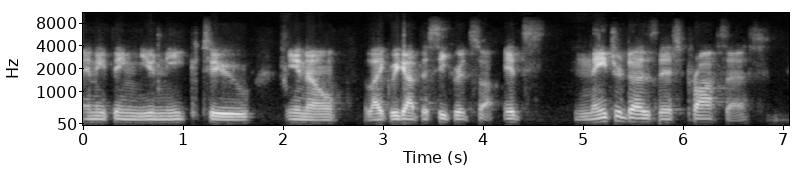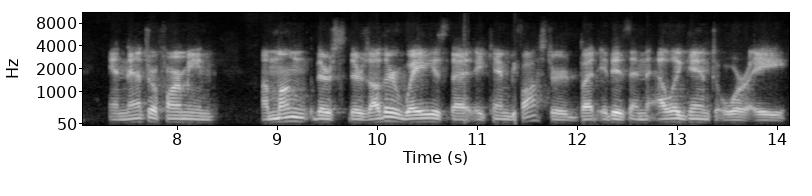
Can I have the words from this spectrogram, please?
anything unique to you know like we got the secret so it's nature does this process and natural farming among there's there's other ways that it can be fostered but it is an elegant or a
